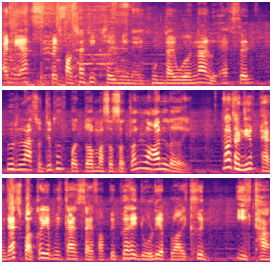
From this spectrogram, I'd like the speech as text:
อันนี้เป็นฟังก์ชันที่เคยมีใน Hyundai Verna หรือ Accent รุ่นล่าสุดที่เพิ่งเปิดตัวมาสดๆร้อนๆเลย นอกจากนี้แผงแดชบอร์ดก็ยังมีการใส่ฝาปิดเพื่อให้ดูเรียบร้อยขึ้น อีกทั้ง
